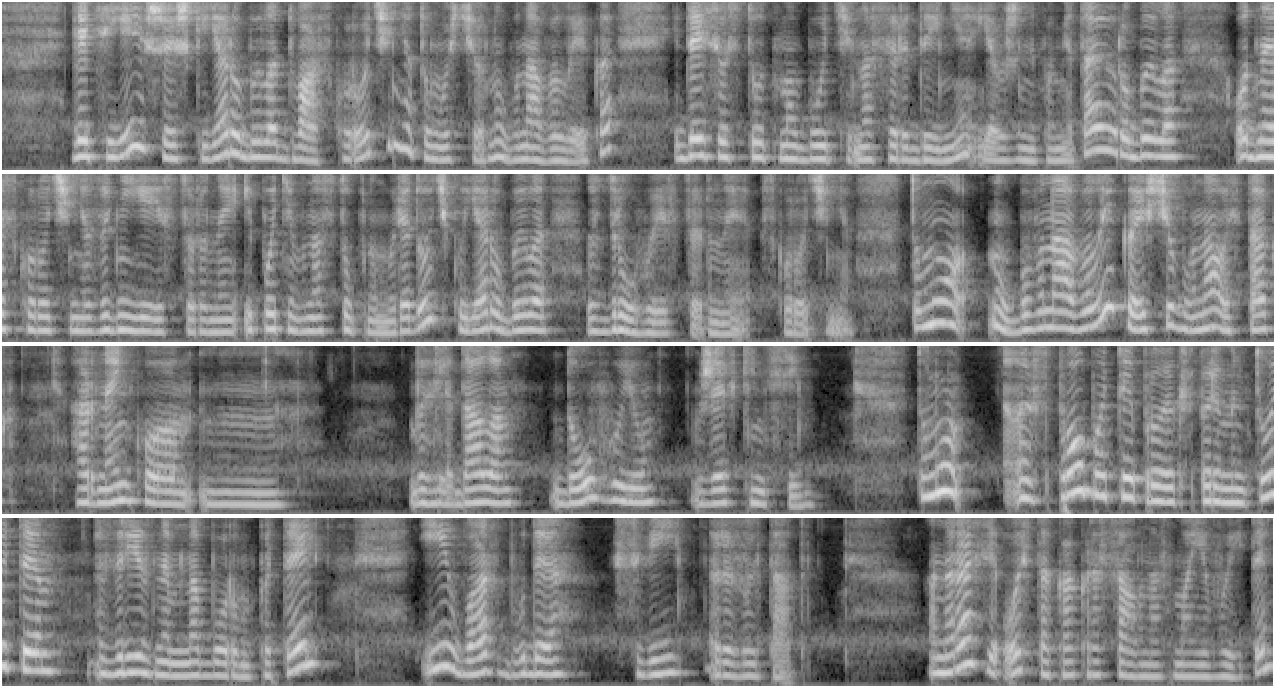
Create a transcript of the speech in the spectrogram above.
Для цієї шишки я робила два скорочення, тому що ну, вона велика. І десь ось тут, мабуть, на середині, я вже не пам'ятаю, робила одне скорочення з однієї сторони, і потім в наступному рядочку я робила з другої сторони скорочення. Тому, ну, бо вона велика, і щоб вона ось так гарненько. Виглядала довгою вже в кінці. Тому спробуйте, проекспериментуйте з різним набором петель, і у вас буде свій результат. А наразі ось така краса в нас має вийти.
